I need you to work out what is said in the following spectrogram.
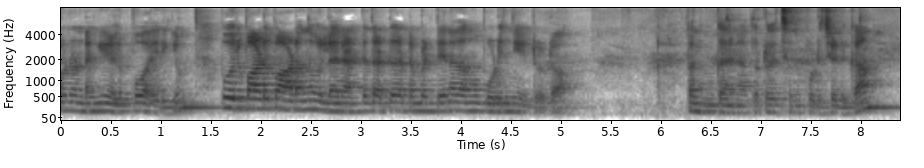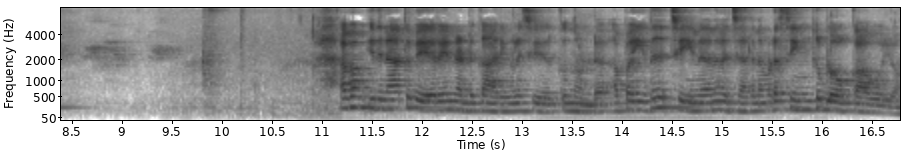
കൊണ്ടുണ്ടെങ്കിൽ എളുപ്പമായിരിക്കും. അപ്പോൾ ഒരുപാട് പാടൊന്നുമില്ല. രണ്ട് തട്ട് തട്ടുമ്പോഴത്തേനും അതങ്ങ് പൊടിഞ്ഞ് കിട്ടും കേട്ടോ. അപ്പം നമുക്ക് അതിനകത്തോട്ട് വെച്ചൊന്ന് പൊടിച്ചെടുക്കാം. അപ്പം ഇതിനകത്ത് വേറെയും രണ്ട് കാര്യങ്ങൾ ചേർക്കുന്നുണ്ട്. അപ്പോൾ ഇത് ചെയ്യുന്നതെന്ന് വെച്ചാൽ നമ്മുടെ സിങ്ക് ബ്ലോക്ക് ആവുമല്ലോ.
